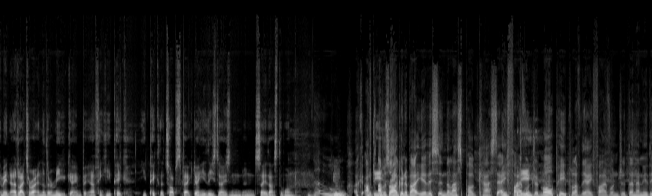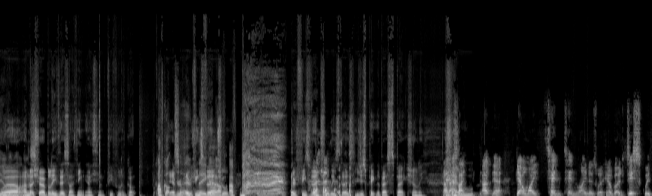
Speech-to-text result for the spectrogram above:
I mean, I'd like to write another Amiga game, but I think you pick you pick the top spec, don't you, these days, and, and say that's the one. No, Hmm. I, I- Or I was arguing about you this in the last podcast. The Or do you- A500, more people have the A500 than any of the other well. I'm not sure I believe this. I think I think people have got I've got every- two. everything's there you go. virtual. I've, I've Everything's virtual these days. You just pick the best spec, surely. I just like, uh, yeah, get all my 10, 10 liners working. I've got a disc with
